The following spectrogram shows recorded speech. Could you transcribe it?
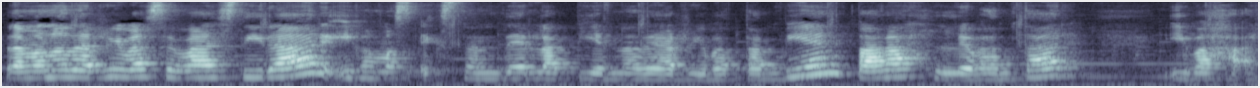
la mano de arriba se va a estirar y vamos a extender la pierna de arriba también para levantar y bajar.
